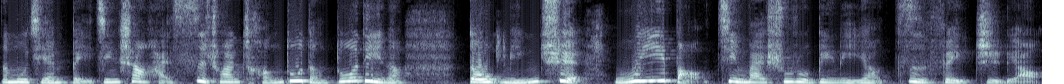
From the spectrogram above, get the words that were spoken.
那目前北京、上海、四川、成都等多地呢。都明确无医保境外输入病例要自费治疗。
